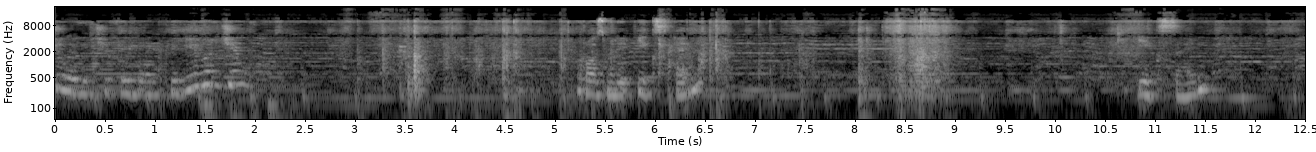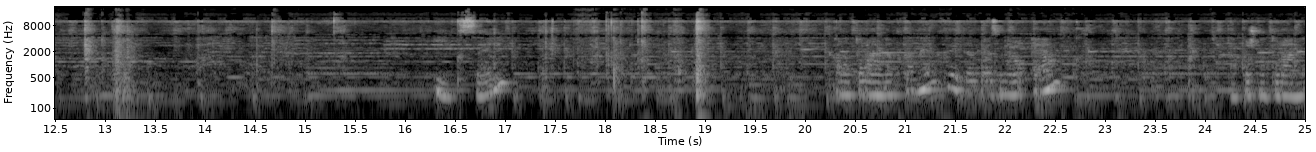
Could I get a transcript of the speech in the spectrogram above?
Чоловічі футболки Віверджі в розмірі XL, XL, XL. Натуральна тканинка йде розміру М. Також натуральна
